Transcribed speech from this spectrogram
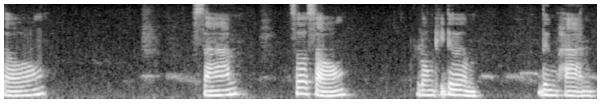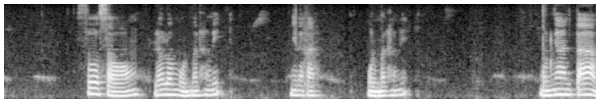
สองสามโซ่สองลงที่เดิม ดึงผ่าน โซ่สองแล้วเราหมุนมาทางนี้ นี่นะคะ หมุนมาทางนี้ หมุนงานตาม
